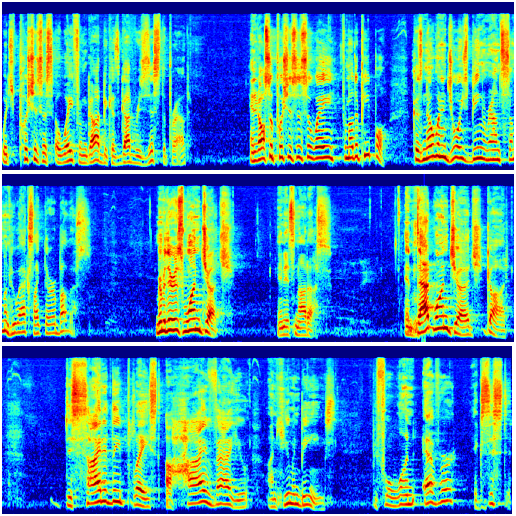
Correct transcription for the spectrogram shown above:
which pushes us away from God because God resists the proud. And it also pushes us away from other people because no one enjoys being around someone who acts like they're above us. Remember, there is one judge, and it's not us. And that one judge, God, decidedly placed a high value on human beings before one ever existed.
